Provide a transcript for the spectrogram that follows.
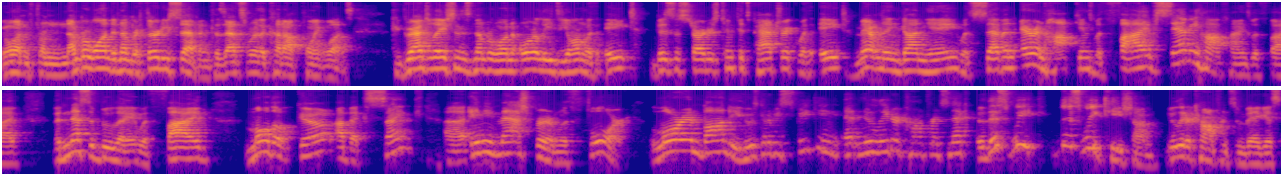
going from number one to number 37 because that's where the cutoff point was. Congratulations, number one, Aurelie Dion with eight business starters, Tim Fitzpatrick with eight, Marilyn Gagne with seven, Aaron Hopkins with five, Sammy Hoffhines with five, Vanessa Boulay with five, Moldo Coeur avec cinq, uh, Amy Mashburn with four, Lauren Bondi, who's going to be speaking at New Leader Conference next this week. This week, Keyshawn, New Leader Conference in Vegas.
